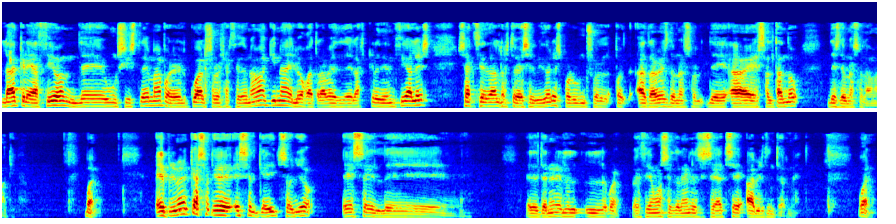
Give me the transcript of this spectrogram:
la creación de un sistema por el cual solo se accede a una máquina y luego a través de las credenciales se accede al resto de servidores a través de una sol, saltando desde una sola máquina. Bueno, el primer caso que es el que he dicho yo es el de, el de tener el bueno, decíamos el tener el SSH abierto a internet. Bueno,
